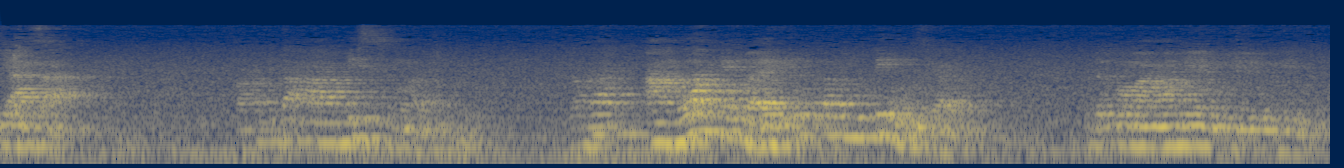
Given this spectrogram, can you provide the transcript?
siasa. Maka kita habis. Maka akhlak yang baik itu penting sekali untuk memahami begini-begini.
